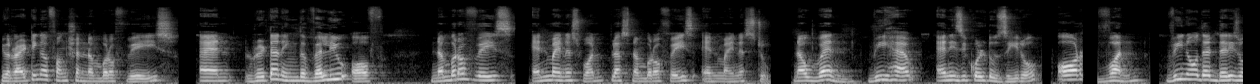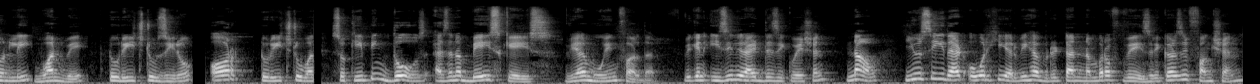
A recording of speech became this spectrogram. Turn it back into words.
You're writing a function number of ways and returning the value of number of ways n minus 1 plus number of ways n minus 2. Now when we have n is equal to 0 or 1, we know that there is only one way to reach to 0 or to reach to 1. So keeping those as in a base case, we are moving further. We can easily write this equation. Now you see that over here we have written number of ways recursive function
